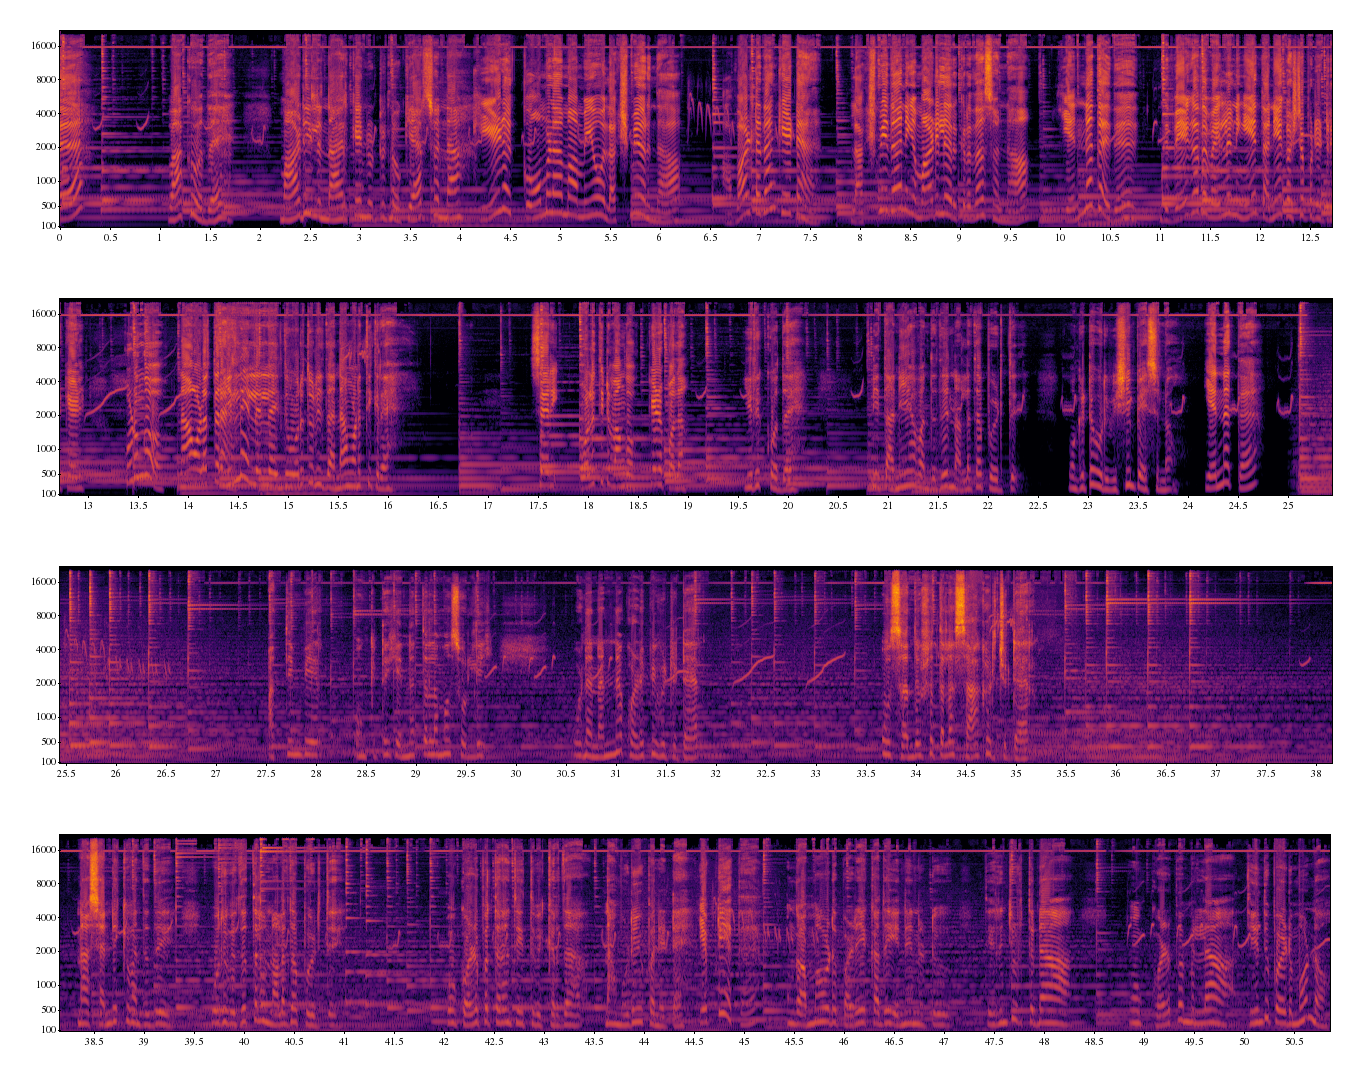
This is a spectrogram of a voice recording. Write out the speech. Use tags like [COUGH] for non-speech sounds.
அத்த வாக்குவத மாடியில நான் இருக்கேன்னு விட்டு நோக்கி யார் சொன்னா? கீழே கோமலா மாமியும் லக்ஷ்மியும் இருந்தா? அவள்கிட்ட தான் கேட்டேன். லக்ஷ்மி தான் நீங்க மாடியில இருக்கிறதா சொன்னா? என்னத்த இது? இந்த வேகாத வெயில நீங்க ஏன் தனியா கஷ்டப்பட்டுட்டு இருக்கேள் கொடுங்கோ நான் உளத்துறேன். இல்ல இல்ல இல்ல இது ஒரு துணி தான் நான் உணர்த்திக்கிறேன். சரி உளத்திட்டு வாங்கோ கீழே போலாம். இருக்கோத நீ தனியா வந்தது நல்லதா போயிடுத்து. உன்கிட்ட ஒரு விஷயம் பேசணும். என்னத்த? அத்திம்பேர் உன்கிட்ட என்னத்தெல்லாமோ சொல்லி உன்னை நன்னா குழப்பி விட்டுட்டார். உன் சந்தோஷத்தெல்லாம் சாகடிச்சுட்டார். நான் சண்டைக்கு வந்தது ஒரு விதத்துல நல்லதா போயிடுது. உன் குழப்பத்தெல்லாம் தீர்த்து வைக்கிறதா நான் முடிவு பண்ணிட்டேன். எப்படி அத்த? உங்க அம்மாவோட பழைய கதை என்னன்னுட்டு தெரிஞ்சு கொடுத்துனா உன் குழப்பமெல்லாம் தீர்ந்து போயிடுமோன்னோ?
